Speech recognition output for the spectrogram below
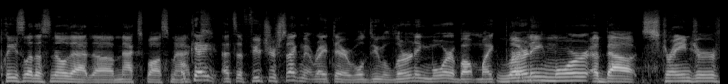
please let us know that, uh, Max Boss Max. Okay, that's a future segment right there. We'll do learning more about Mike. Learning Purdy. more about stranger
